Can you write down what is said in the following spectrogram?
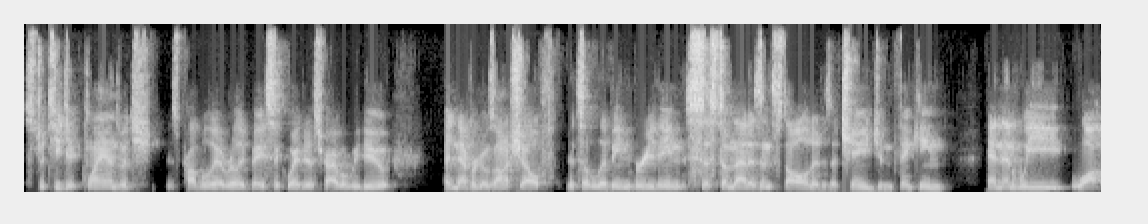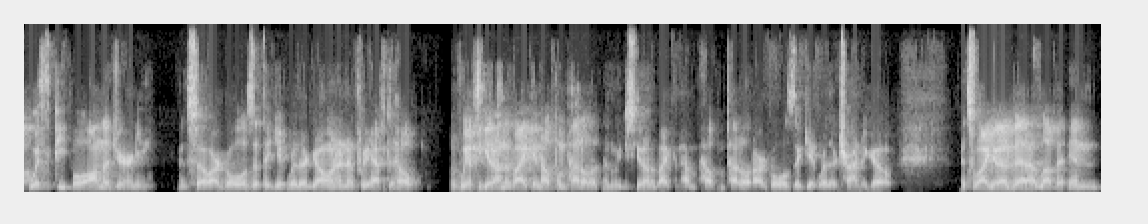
strategic plans, which is probably a really basic way to describe what we do, it never goes on a shelf. It's a living, breathing system that is installed. It is a change in thinking. And then we walk with people on the journey. And so our goal is that they get where they're going. And if we have to help If we have to get on the bike and help them pedal it, then we just get on the bike and help, them pedal it. Our goal is to get where they're trying to go. That's why I get out of bed. I love it. And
